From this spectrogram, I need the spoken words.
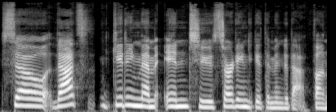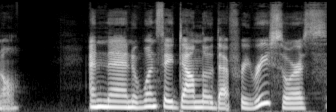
So that's getting them into starting to get them into that funnel. And then once they download that free resource,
